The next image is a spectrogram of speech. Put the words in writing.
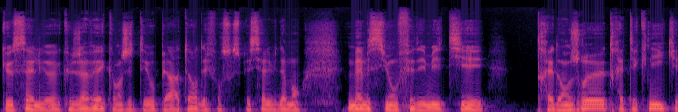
que celle que j'avais quand j'étais opérateur des forces spéciales évidemment. Même si on fait des métiers très dangereux, très techniques,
